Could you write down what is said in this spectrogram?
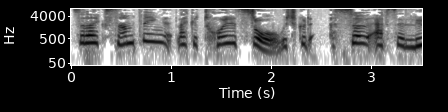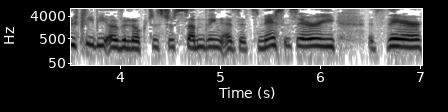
So like something like a toilet stall, which could so absolutely be overlooked as just something as it's necessary, it's there,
